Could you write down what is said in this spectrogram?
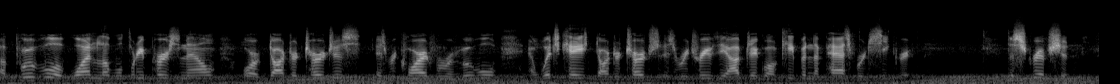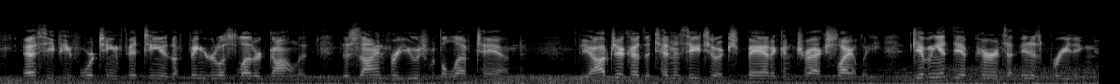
Approval of one Level 3 personnel, or of Dr. Turgis, is required for removal, in which case Dr. Turgis is to retrieve the object while keeping the password secret. Description: SCP-1415 is a fingerless leather gauntlet, designed for use with the left hand. The object has a tendency to expand and contract slightly, giving it the appearance that it is breathing.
